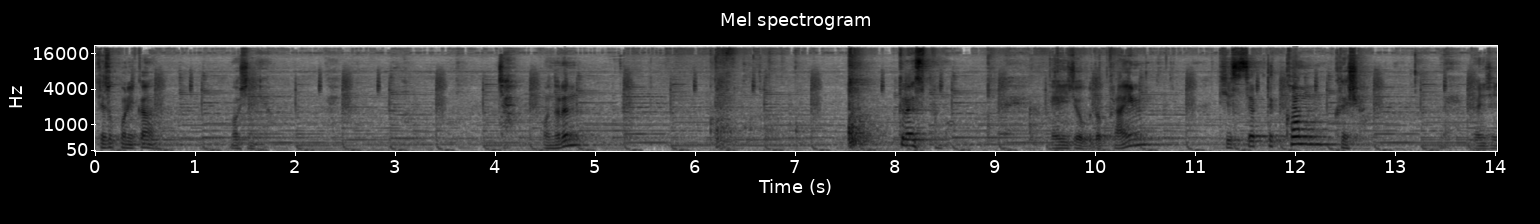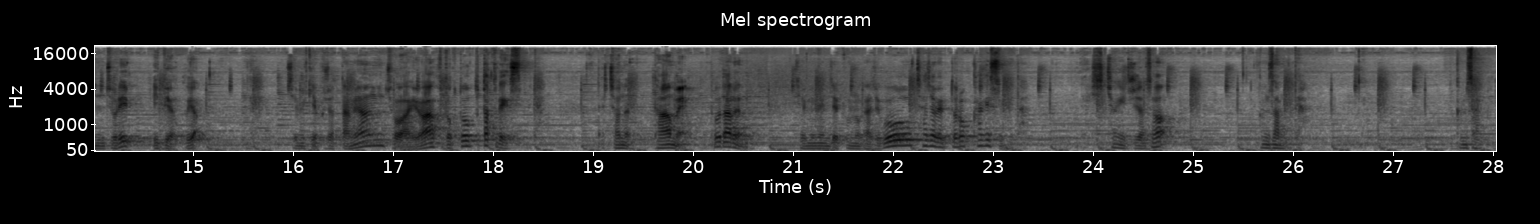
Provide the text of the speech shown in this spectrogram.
계속 보니까 멋있네요. 자, 오늘은 트랜스포머 에이지 오브 더 프라임 디셉티콘 크래셔 네, 변신 조립 리뷰였고요. 네, 재밌게 보셨다면 좋아요와 구독도 부탁드리겠습니다. 네, 저는 다음에 또 다른 재밌는 제품을 가지고 찾아뵙도록 하겠습니다. 네, 시청해주셔서 감사합니다. 네, 감사합니다.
